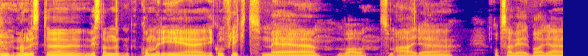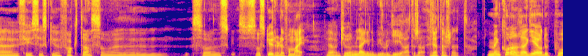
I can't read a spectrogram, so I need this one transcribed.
Men hvis, det, hvis den kommer i, i, konflikt med hva som er eh, observerbare fysiske fakta, så, så, så, skurrer det for meg. Ja, Grunnleggende biologi, rett og slett. Rett og slett. Men hvordan reagerer du på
